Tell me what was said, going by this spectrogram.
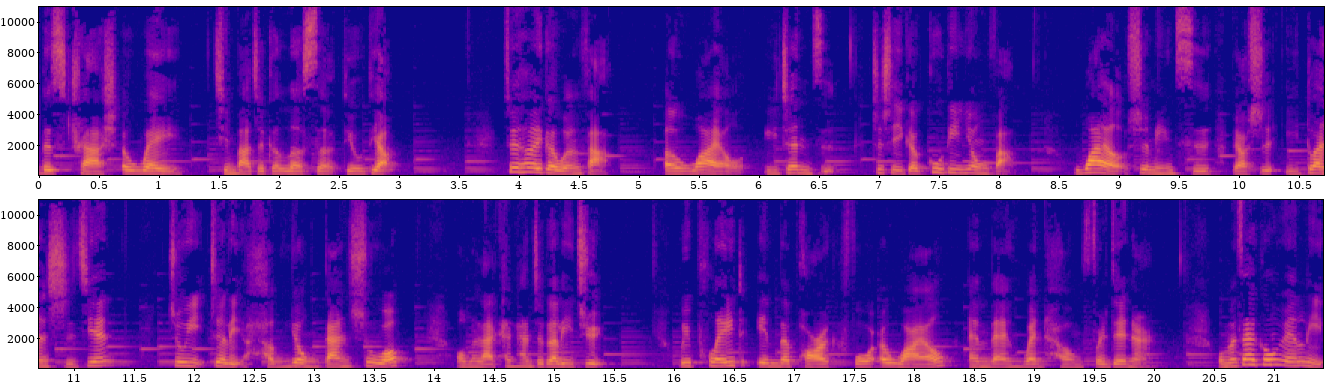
this trash away。请把这个垃圾丢掉。最后一个文法，a while 一阵子，这是一个固定用法。while 是名词，表示一段时间。注意这里横用单数哦。我们来看看这个例句 ：We played in the park for a while and then went home for dinner。我们在公园里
